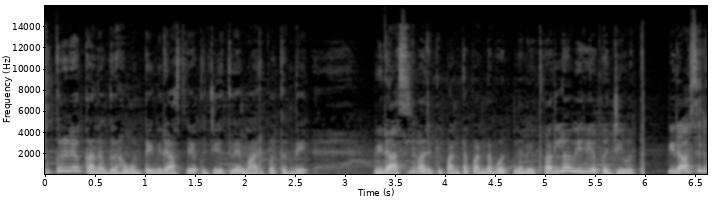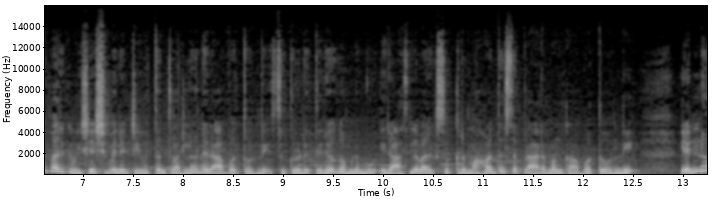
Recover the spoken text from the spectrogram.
శుక్రుడి యొక్క అనుగ్రహం ఉంటే వీరి రాశుల యొక్క జీవితమే మారిపోతుంది. వీరి రాశుల వారికి పంట పండబోతుందని త్వరలో వీరి యొక్క జీవితం ఈ రాశుల వారికి విశేషమైన జీవితం త్వరలోనే రాబోతుంది. శుక్రుడి తిరోగమనము ఈ రాశుల వారికి శుక్ర మహోదశ ప్రారంభం కాబోతుంది. ఎన్నో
